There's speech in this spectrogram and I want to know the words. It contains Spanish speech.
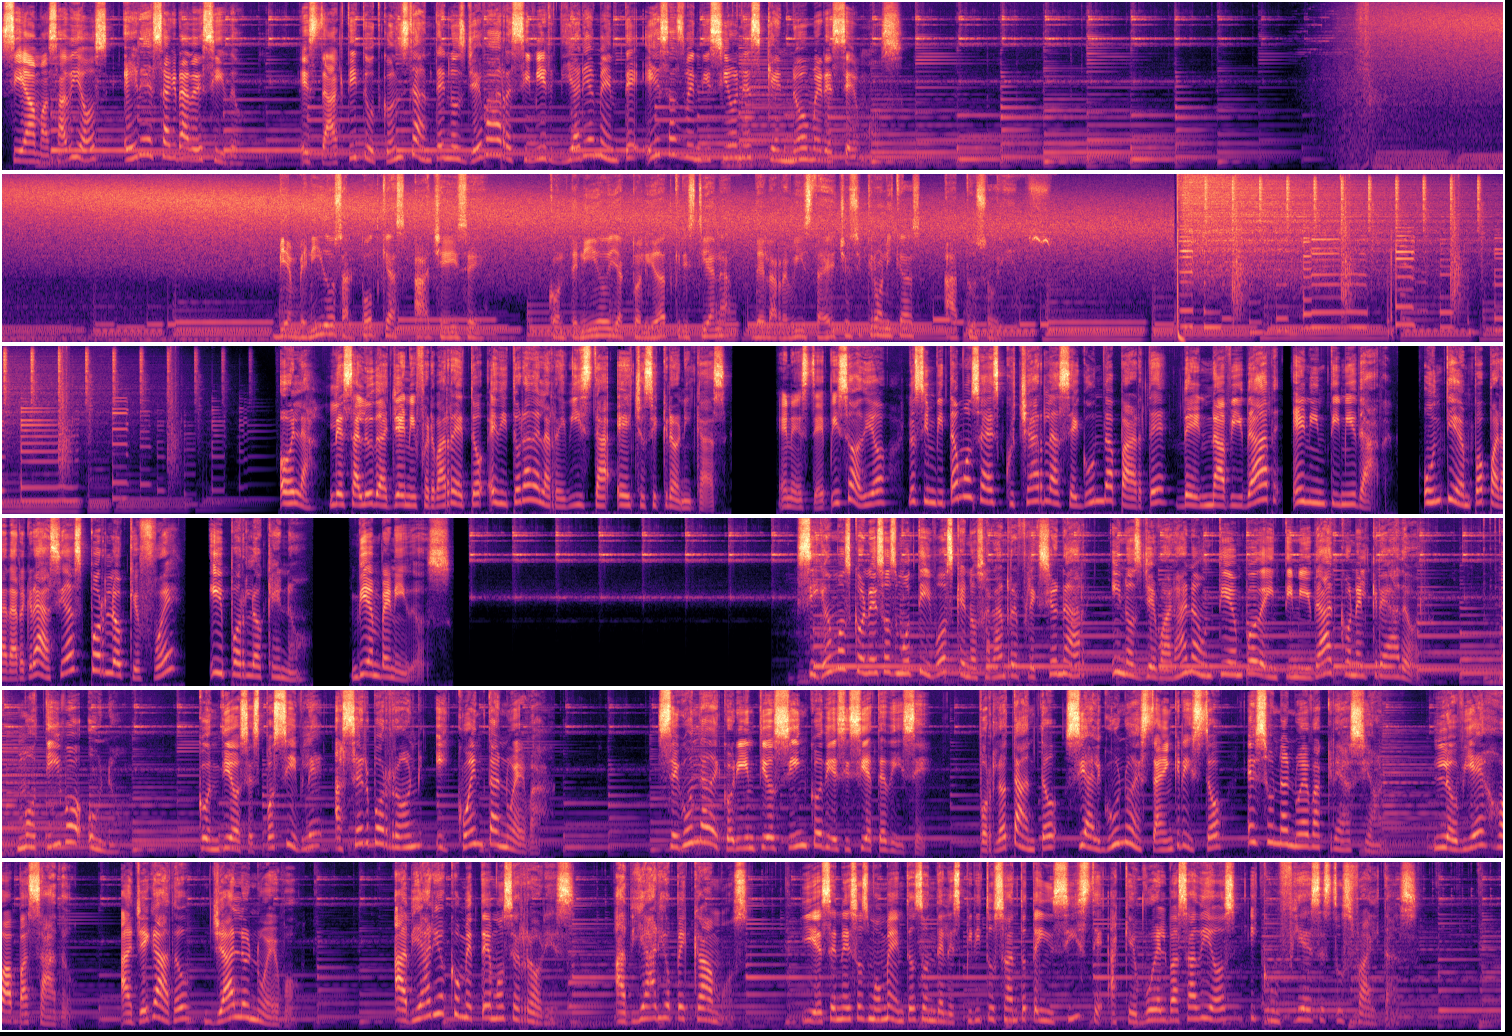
Si amas a Dios, eres agradecido. Esta actitud constante nos lleva a recibir diariamente esas bendiciones que no merecemos. Bienvenidos al podcast HIC, contenido y actualidad cristiana de la revista Hechos y Crónicas a tus oídos. Hola, les saluda Jennifer Barreto, editora de la revista Hechos y Crónicas. En este episodio los invitamos a escuchar la segunda parte de Navidad en Intimidad, un tiempo para dar gracias por lo que fue y por lo que no. Bienvenidos. Sigamos con esos motivos que nos harán reflexionar y nos llevarán a un tiempo de intimidad con el Creador. Motivo 1. Con Dios es posible hacer borrón y cuenta nueva. Segunda de Corintios 5:17 dice, Por lo tanto, si alguno está en Cristo, es una nueva creación. Lo viejo ha pasado ha llegado ya lo nuevo. A diario cometemos errores, a diario pecamos, y es en esos momentos donde el Espíritu Santo te insiste a que vuelvas a Dios y confieses tus faltas.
